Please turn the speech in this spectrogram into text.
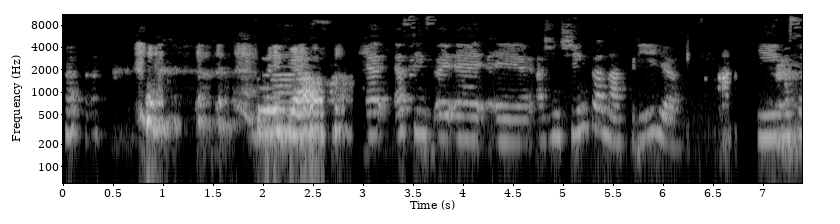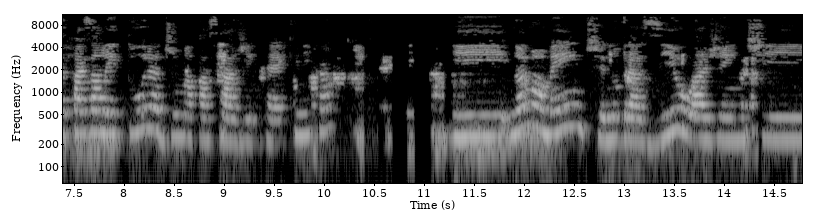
Legal. É, assim, é, é, é, a gente entra na trilha e você faz a leitura de uma passagem técnica. E normalmente no Brasil a gente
